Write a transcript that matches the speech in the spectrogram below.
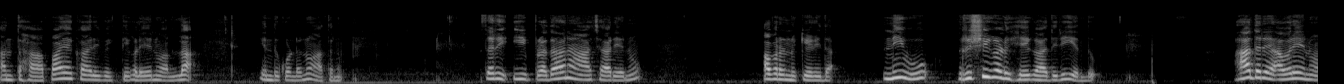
ಅಂತಹ ಅಪಾಯಕಾರಿ ವ್ಯಕ್ತಿಗಳೇನೂ ಅಲ್ಲ, ಎಂದುಕೊಂಡನು ಆತನು. ಸರಿ, ಈ ಪ್ರಧಾನ ಆಚಾರ್ಯನು ಅವರನ್ನು ಕೇಳಿದ, ನೀವು ಋಷಿಗಳು ಹೇಗಾದಿರಿ? ಎಂದು. ಆದರೆ ಅವರೇನು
